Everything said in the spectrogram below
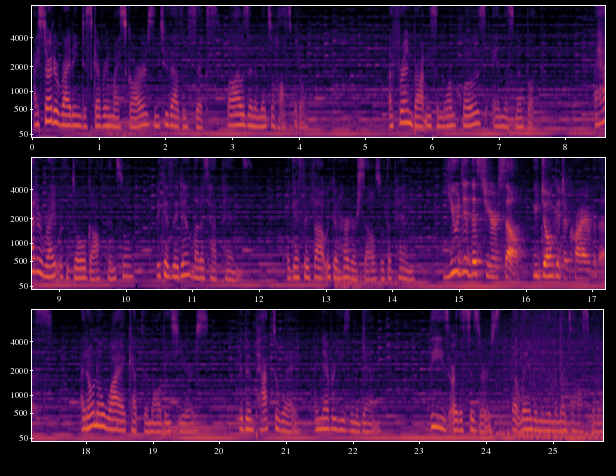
I started writing Discovering My Scars in 2006 while I was in a mental hospital. A friend brought me some warm clothes and this notebook. I had to write with a dull golf pencil because they didn't let us have pens. I guess they thought we could hurt ourselves with a pen. You did this to yourself. You don't get to cry over this. I don't know why I kept them all these years. They've been packed away. I never use them again. These are the scissors that landed me in the mental hospital.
